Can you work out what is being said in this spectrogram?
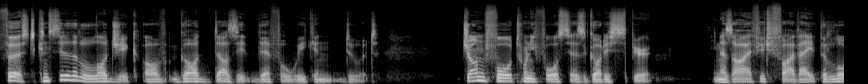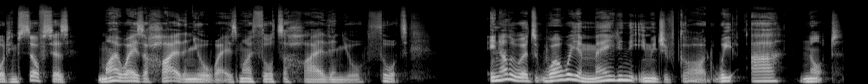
First, consider the logic of God does it, therefore we can do it. John 4:24 says God is spirit. In Isaiah 55:8, the Lord himself says, "My ways are higher than your ways, my thoughts are higher than your thoughts." In other words, while we are made in the image of God, we are not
